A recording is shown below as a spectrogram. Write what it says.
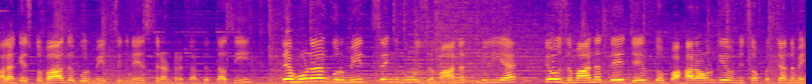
ਹਾਲਾਂਕਿ ਇਸ ਤੋਂ ਬਾਅਦ ਗੁਰਮੀਤ ਸਿੰਘ ਨੇ ਸਰੈਂਡਰ ਕਰ ਦਿੱਤਾ ਸੀ ਤੇ ਹੁਣ ਗੁਰਮੀਤ ਸਿੰਘ ਨੂੰ ਜ਼ਮਾਨਤ ਮਿਲੀ ਹੈ ਤੇ ਉਹ ਜ਼ਮਾਨਤ ਤੇ ਜੇਲ੍ਹ ਤੋਂ ਬਾਹਰ ਆਉਣਗੇ। 1995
